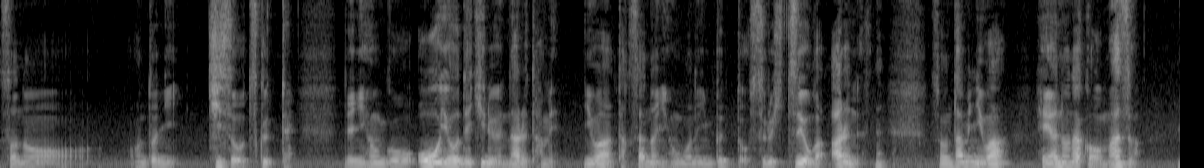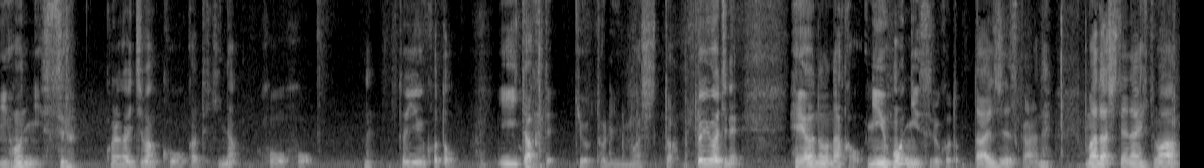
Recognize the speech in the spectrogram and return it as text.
その本当に基礎を作ってで日本語を応用できるようになるためにはたくさんの日本語のインプットをする必要があるんですね。そのためには部屋の中をまずは日本にする。これが一番効果的な方法、ね、ということ。を言いたくて今日取りました。というわけで部屋の中を日本にすること大事ですからね。まだしてない人は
